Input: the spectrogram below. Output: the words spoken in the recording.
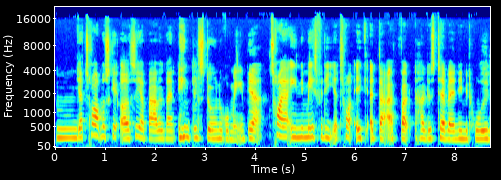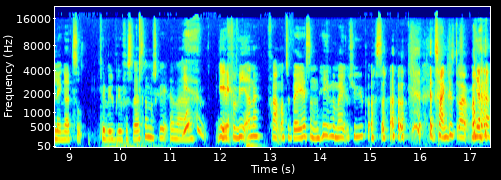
Mm, jeg tror måske også, at jeg bare vil være en enkeltstående roman. Ja. Tror jeg egentlig mest, fordi jeg tror ikke, at der er folk, der har lyst til at være inde i mit hoved i længere tid. Det ville blive for stressende måske, eller Ja. Lidt forvirrende. Frem og tilbage, sådan en helt normal type, og så tankestrøm. ja.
